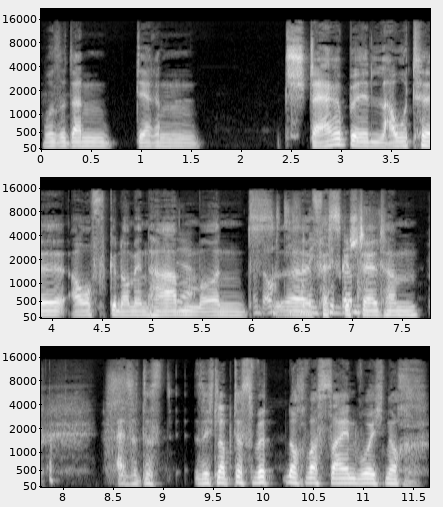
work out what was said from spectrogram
wo sie dann deren Sterbelaute aufgenommen haben und, Und von äh, festgestellt haben. Also das, also ich glaube, das wird noch was sein, wo ich noch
